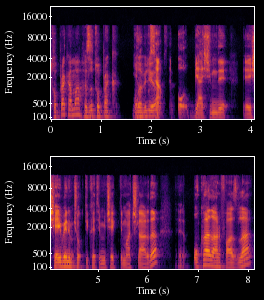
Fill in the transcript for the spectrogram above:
toprak ama hızlı toprak Ya sen olabiliyor. o yani şimdi e, şey benim çok dikkatimi çekti maçlarda. E, o kadar fazla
